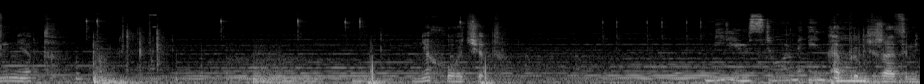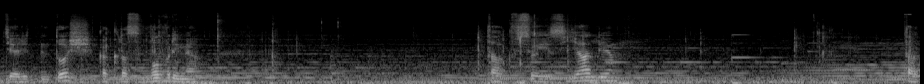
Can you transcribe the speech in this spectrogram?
Нет. Не хочет. А, приближается метеоритный дождь, как раз вовремя. Так, все изъяли. Так,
